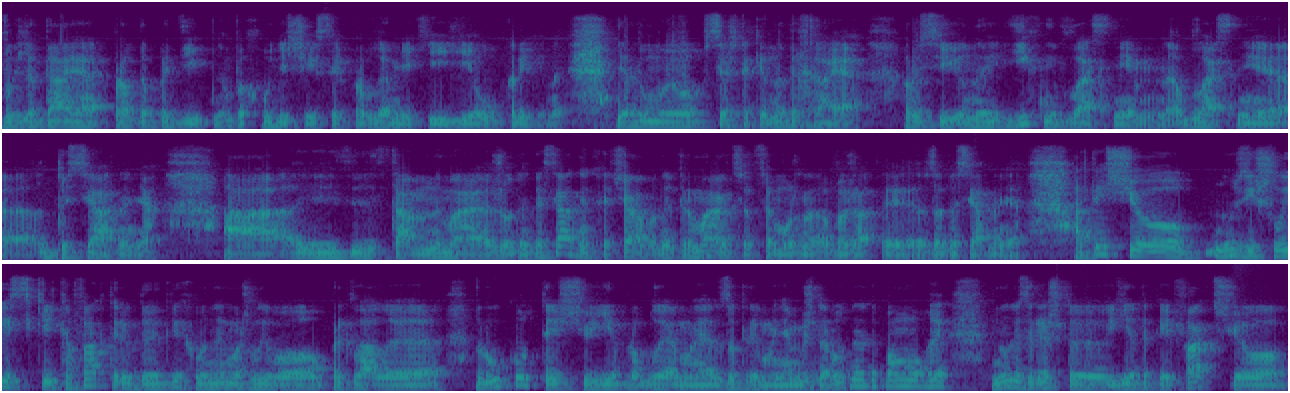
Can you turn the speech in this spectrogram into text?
виглядає правдоподібним, виходячи із цих проблем, які є у України. Я думаю, все ж таки надихає Росію не їхні власні власні е, досягнення, а е, там немає жодних досягнень, хоча вони тримаються, це можна вважати за досягнення. А те, що ну зійшлись кілька факторів, до яких вони можливо приклали руку, те, що є проблеми з отриманням міжнародної допомоги. Ну і зрештою є такий факт, що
